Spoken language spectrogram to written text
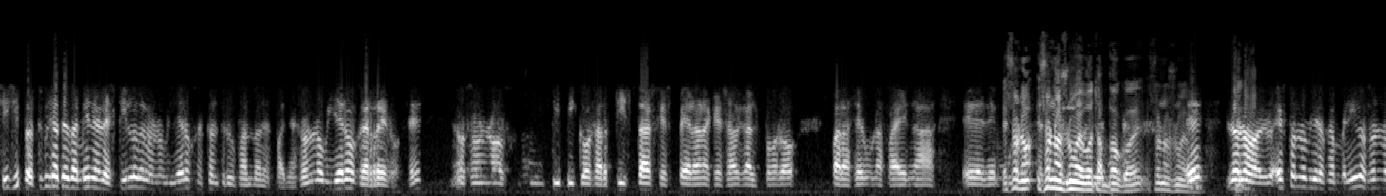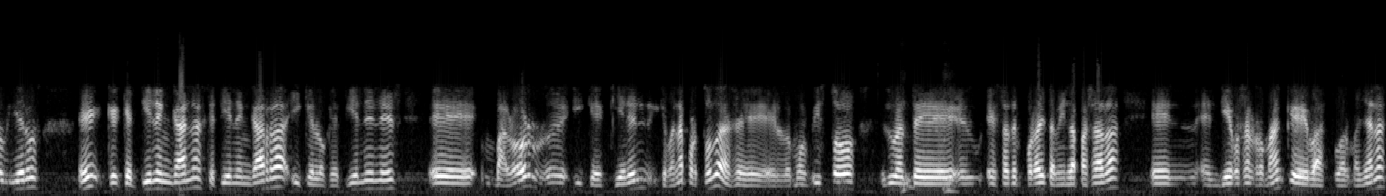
Sí, sí, pero tú fíjate también el estilo de los novilleros que están triunfando en España. Son novilleros guerreros, ¿eh? No son los típicos artistas que esperan a que salga el toro para hacer una faena eh, de... Eso no, eso no es nuevo tampoco, ¿eh? Eso no es nuevo. ¿Eh? No, no, estos novilleros que han venido son novilleros ¿eh? que, que, tienen ganas, que tienen garra y que lo que tienen es eh, valor eh, y que quieren y que van a por todas. Eh, lo hemos visto durante esta temporada y también la pasada en, en, Diego San Román, que va a actuar mañana,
